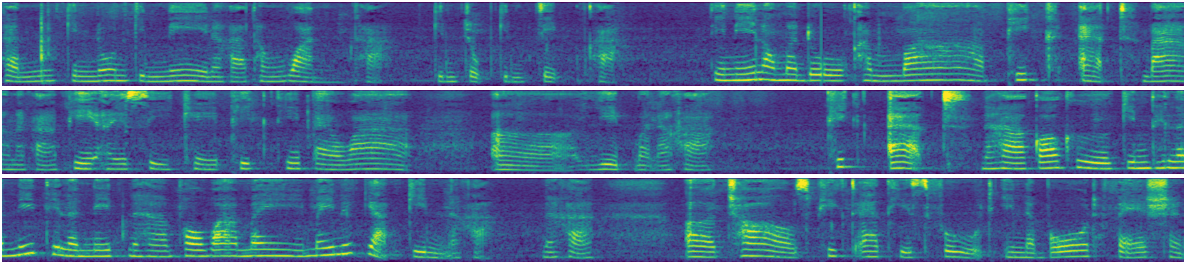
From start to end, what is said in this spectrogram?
ฉันกินนู่นกินนี่นะคะ ทั้งวันค่ะ กินจุบกินจิบค่ะ ทีนี้เรามาดูคำว่า pick at บ้างนะคะ p i c k pick ที่แปลว่าหยิบมานะคะ pick at นะคะก็คือกินทีละนิดทีละนิดนะคะ เพราะว่าไม่ไม่นึกอยากกินนะคะนะคะ uh, Charles picked at his food in a bored fashion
